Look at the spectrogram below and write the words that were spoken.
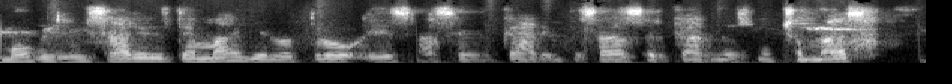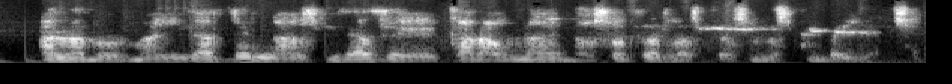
movilizar el tema y el otro es acercar, empezar a acercarnos mucho más a la normalidad de las vidas de cada una de nosotras, las personas con VIH.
